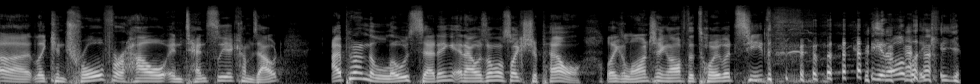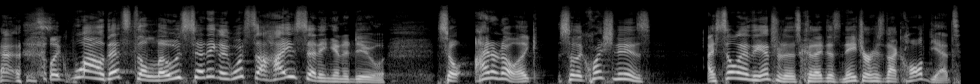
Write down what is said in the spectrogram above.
uh like control for how intensely it comes out. I put on the low setting and I was almost like Chappelle, like launching off the toilet seat. you know, like Yes. like wow, that's the low setting? Like what's the high setting going to do? So, I don't know. Like so the question is I still don't have the answer to this cuz I just nature has not called yet.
